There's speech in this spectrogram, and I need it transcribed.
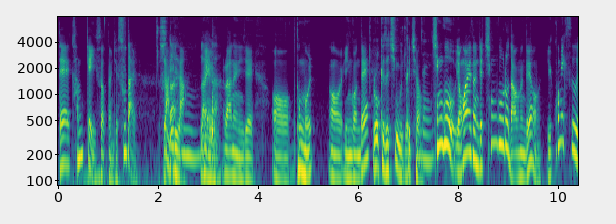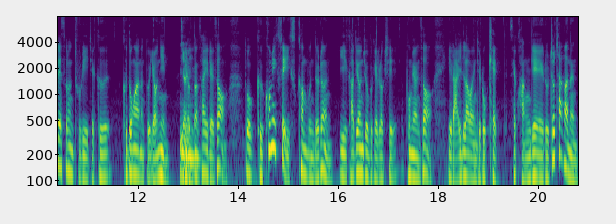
때 함께 있었던 이제 수달, 수달. 라일라, 음. 라일라. 네, 라는 이제 어 동물 어인 건데 로켓의 친구죠. 그렇죠. 네. 친구 영화에서 이제 친구로 나오는데요. 이 코믹스에서는 둘이 이제 그 그 동안은 또 연인이었던 연인. 사이라서 또 그 comics에 익숙한 분들은 이 가디언즈 오브 갤럭시 보면서 이 라일라와 이제 로켓의 관계를 쫓아가는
